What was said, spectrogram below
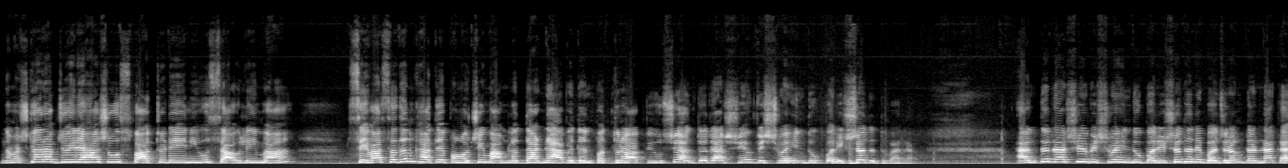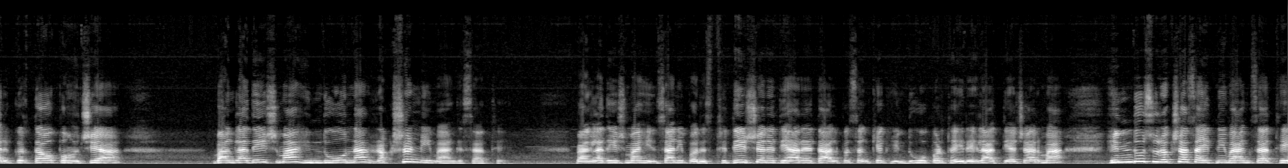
નમસ્કાર, આપ જોઈ રહ્યા છો સ્પાર્ક ટુડે ન્યૂઝ સાવલીમાં. સેવા સદન ખાતે પહોંચી મામલતદારને આવેદનપત્ર આપ્યું છે આંતરરાષ્ટ્રીય વિશ્વ હિન્દુ પરિષદ દ્વારા. આંતરરાષ્ટ્રીય વિશ્વ હિન્દુ પરિષદ અને બજરંગ દળના કાર્યકર્તાઓ પહોંચ્યા બાંગ્લાદેશમાં હિન્દુઓના રક્ષણની માંગ સાથે. બાંગ્લાદેશમાં હિંસાની પરિસ્થિતિ છે અને ત્યાં રહેતા અલ્પસંખ્યક હિન્દુઓ પર થઈ રહેલા અત્યાચારમાં હિન્દુ સુરક્ષા સહિતની માંગ સાથે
